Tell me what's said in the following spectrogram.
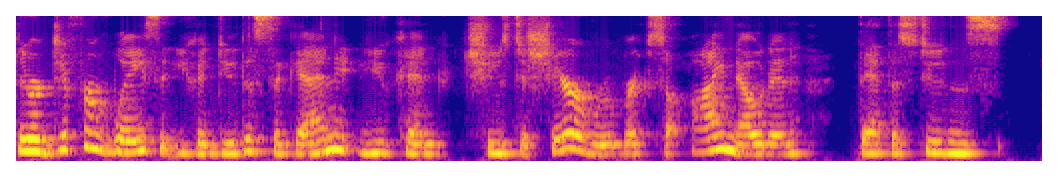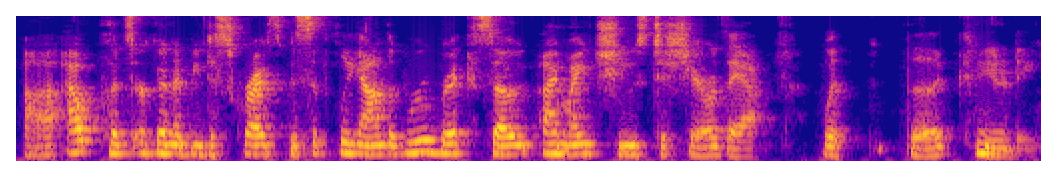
There are different ways that you can do this. Again, you can choose to share a rubric. So I noted that the students' uh, outputs are going to be described specifically on the rubric, so I might choose to share that with the community.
